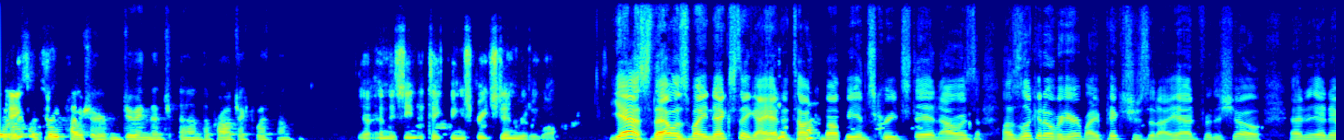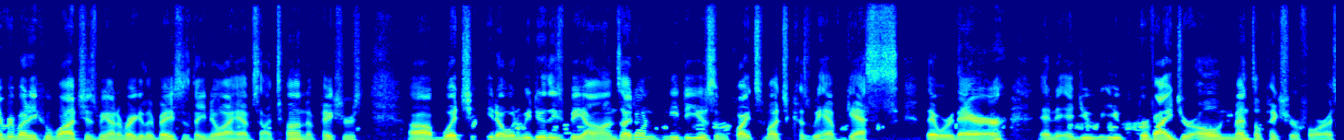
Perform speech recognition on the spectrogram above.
was a great pleasure doing the uh, the project with them. Yeah, and they seem to take being screeched in really well. Yes, that was my next thing. I had to talk about being screeched in. I was I was looking over here at my pictures that I had for the show, and and everybody who watches me on a regular basis, they know I have a ton of pictures. Uh, which you know, when we do these beyonds, I don't need to use them quite so much because we have guests that were there, and and you you provide your own mental picture for us.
